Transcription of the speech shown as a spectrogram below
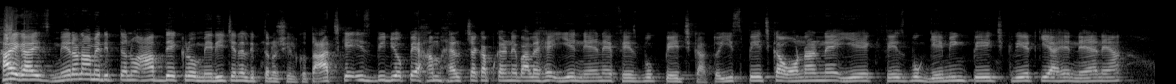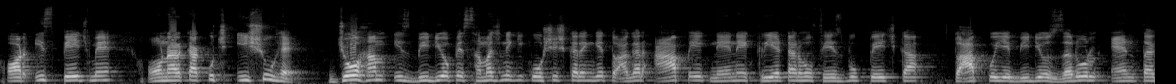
हाय गाइस मेरा नाम है दीप्तनु, आप देख रहे हो मेरी चैनल दीप्तनुशील को। तो आज के इस वीडियो पे हम हेल्थ चेकअप करने वाले हैं, ये नए नए फेसबुक पेज का। तो इस पेज का ओनर ने ये एक फेसबुक गेमिंग पेज क्रिएट किया है नया नया और इस पेज में ओनर का कुछ इशू है, जो हम इस वीडियो पे समझने की कोशिश करेंगे। तो अगर आप एक नए नए क्रिएटर हो फेसबुक पेज का तो आपको ये वीडियो ज़रूर एंड तक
